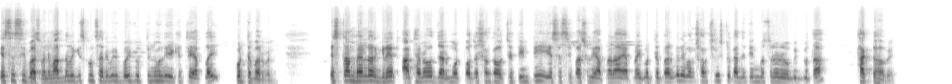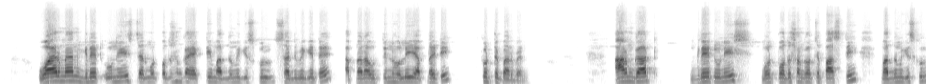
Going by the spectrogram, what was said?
এসএসসি পাস মানে মাধ্যমিক স্কুল সার্টিফিকেট পরীক্ষা উত্তীর্ণ হলে এক্ষেত্রে অ্যাপ্লাই করতে পারবেন। স্টাম্প ভেন্ডার গ্রেড আঠারো, যার মোট পদের সংখ্যা হচ্ছে তিনটি এসএসসি পাস হলে আপনারা অ্যাপ্লাই করতে পারবেন এবং সংশ্লিষ্ট কাজে তিন বছরের অভিজ্ঞতা থাকতে হবে। ওয়ারম্যান গ্রেড উনিশ, যার মোট পদ সংখ্যা একটি, মাধ্যমিক স্কুল সার্টিফিকেটে আপনারা উত্তীর্ণ হলেই অ্যাপ্লাইটি করতে পারবেন। আর্মগার্ড গ্রেড উনিশ, মোট পদ সংখ্যা হচ্ছে পাঁচটি, মাধ্যমিক স্কুল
